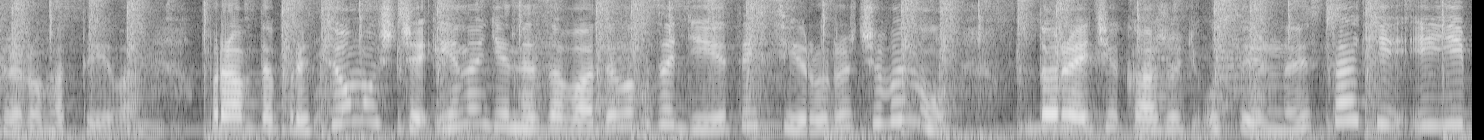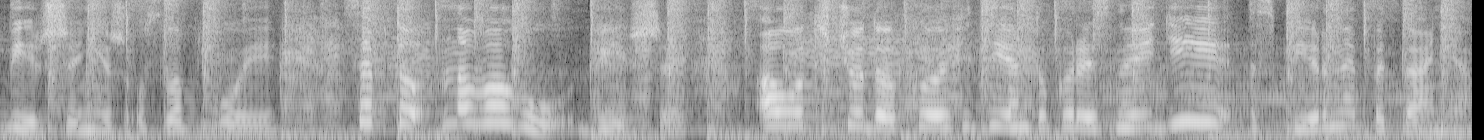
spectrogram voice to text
прерогатива. Правда, при цьому ще іноді не завадило б задіяти сіру речовину. До речі, кажуть, у сильної статі її більше, ніж у слабкої, себто на вагу більше. А от щодо коефіцієнту корисної дії спірне питання.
